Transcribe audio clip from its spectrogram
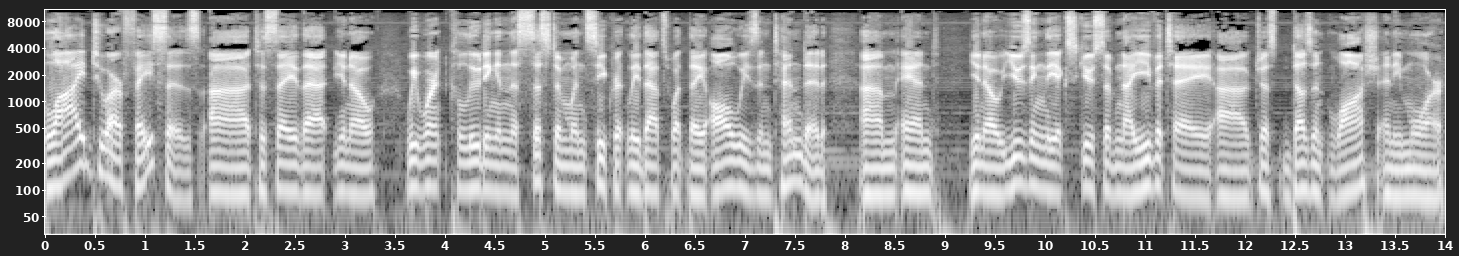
lied to our faces uh, to say that you know we weren't colluding in this system when secretly that's what they always intended. Um, and you know, using the excuse of naivete uh, just doesn't wash anymore.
